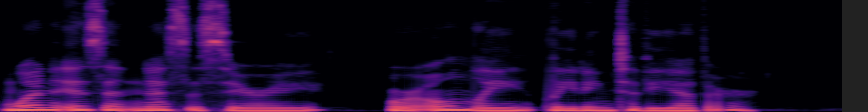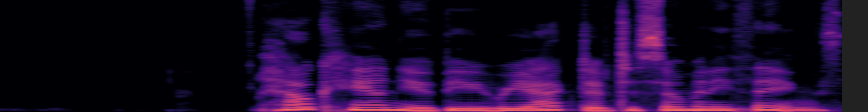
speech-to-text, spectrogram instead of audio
One isn't necessary or only leading to the other. How can you be reactive to so many things?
